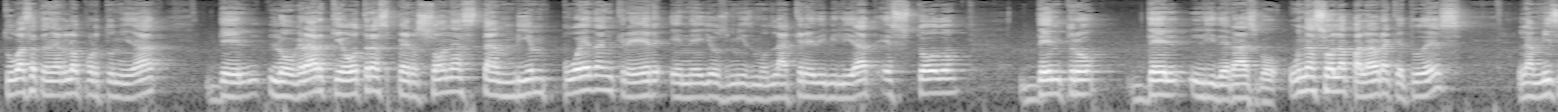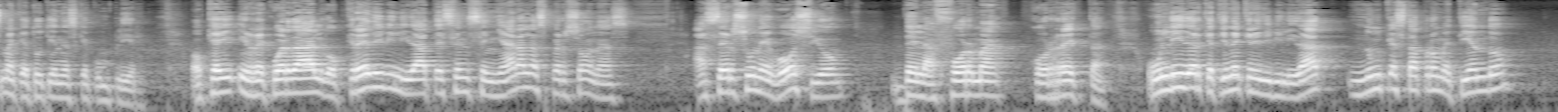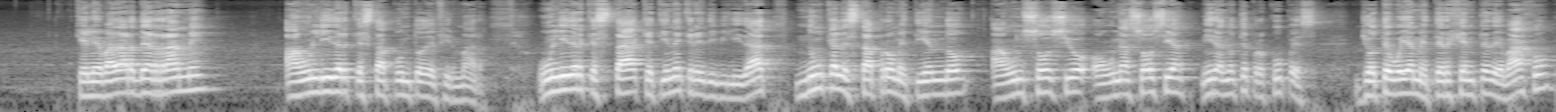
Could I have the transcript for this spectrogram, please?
tú vas a tener la oportunidad de lograr que otras personas también puedan creer en ellos mismos. La credibilidad es todo dentro del liderazgo. Una sola palabra que tú des, la misma que tú tienes que cumplir. ¿Ok? Y recuerda algo, credibilidad es enseñar a las personas a hacer su negocio de la forma correcta. Un líder que tiene credibilidad nunca está prometiendo que le va a dar derrame a un líder que está a punto de firmar. Un líder que está que tiene credibilidad nunca le está prometiendo a un socio o una socia, mira, no te preocupes, yo te voy a meter gente debajo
